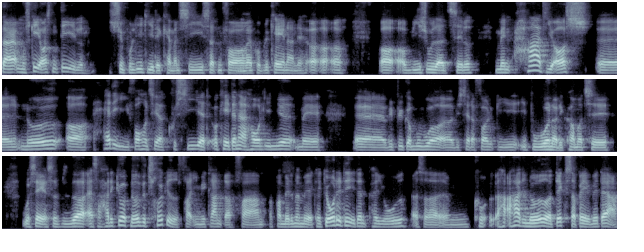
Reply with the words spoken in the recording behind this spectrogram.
der er måske også en del symbolik i det, kan man sige, sådan for mm. republikanerne, og, og, og at, at vise udad til. Men har de også øh, noget at have det i i forhold til at kunne sige, at okay, den her hårde linje med, øh, vi bygger mure, og vi sætter folk i, i buer, når de kommer til USA og så videre. Altså har det gjort noget ved trykket fra immigranter fra, fra Mellemamerika? Gjorde det det i den periode? Altså øhm, har, har de noget at dække sig bagved der?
